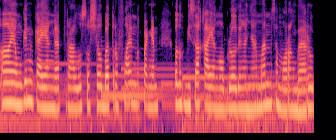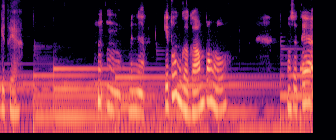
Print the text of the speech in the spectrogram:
uh, yang mungkin kayak nggak terlalu social butterfly untuk pengen untuk bisa kayak ngobrol dengan nyaman sama orang baru gitu ya? Mm-mm, bener. Itu nggak gampang loh. Maksudnya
